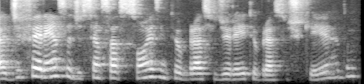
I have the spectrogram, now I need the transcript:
a diferença de sensações entre o braço direito e o braço esquerdo.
